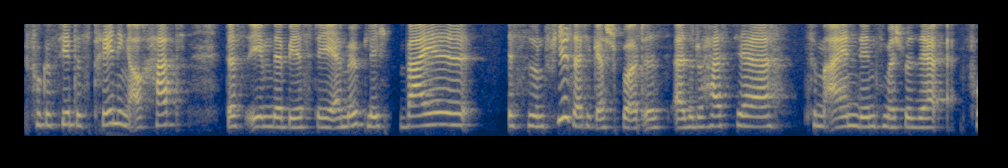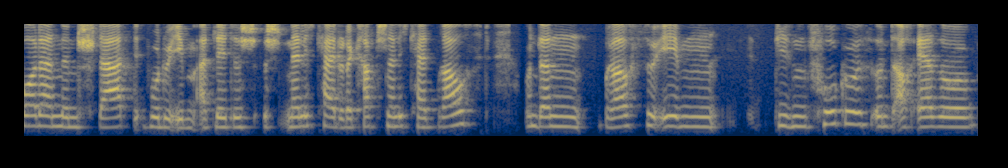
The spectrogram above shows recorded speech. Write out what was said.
fokussiertes Training auch hat, das eben der BSD ermöglicht, weil es so ein vielseitiger Sport ist. Also du hast ja zum einen den zum Beispiel sehr fordernden Start, wo du eben athletisch Schnelligkeit oder Kraftschnelligkeit brauchst. Und dann brauchst du eben diesen Fokus und auch eher so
